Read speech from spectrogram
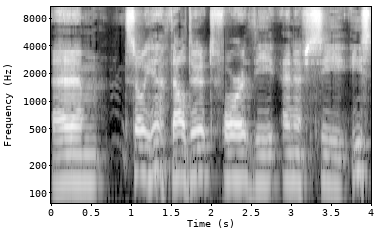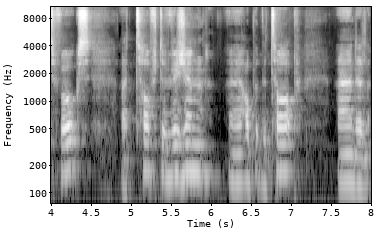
Um, so, yeah, that'll do it for the NFC East, folks. A tough division uh, up at the top and an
